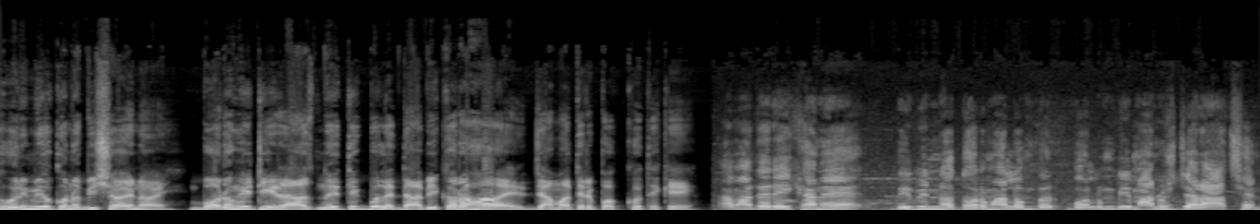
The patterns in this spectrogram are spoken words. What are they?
ধর্মীয় কোনো বিষয় নয় বরং এটি রাজনৈতিক বলে দাবি করা হয় জামাতের পক্ষ থেকে। আমাদের এইখানে বিভিন্ন ধর্মাবলম্বী মানুষ যারা আছেন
